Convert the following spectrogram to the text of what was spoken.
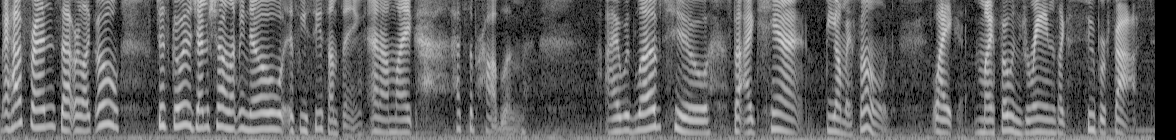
I have friends that are like, oh, just go to the gem show and let me know if you see something. And I'm like, that's the problem. I would love to, but I can't be on my phone. Like, my phone drains like super fast.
